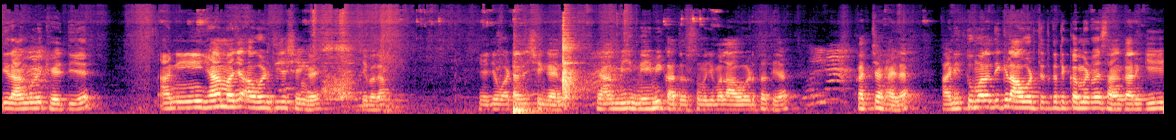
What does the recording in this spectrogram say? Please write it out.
ती रांगोळी खेळतीये. आणि ह्या माझ्या आवडतीच्या शेंगा आहे हे बघा. ह्या ज्या वाटाच्या शेंगा आहे ना ह्या मी नेहमी खात असतो. म्हणजे मला आवडतात ह्या. कच्च्या खायला. आणि तुम्हाला देखील आवडतात का ते कमेंटमध्ये सांगा. कारण की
